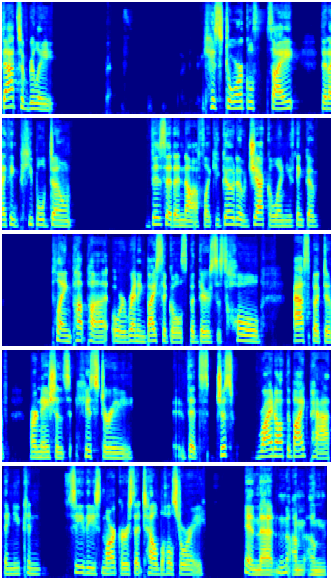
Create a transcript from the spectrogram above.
that's a really historical site that I think people don't visit enough. Like you go to Jekyll and you think of playing putt putt or renting bicycles, but there's this whole aspect of our nation's history that's just right off the bike path, and you can see these markers that tell the whole story. And that I'm I'm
